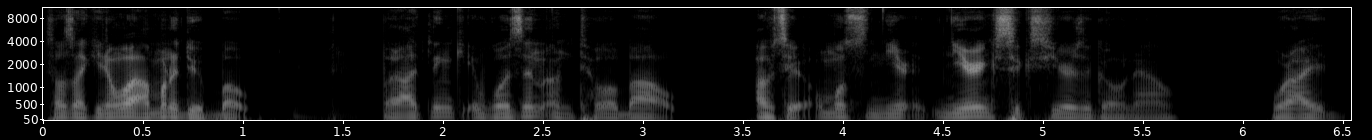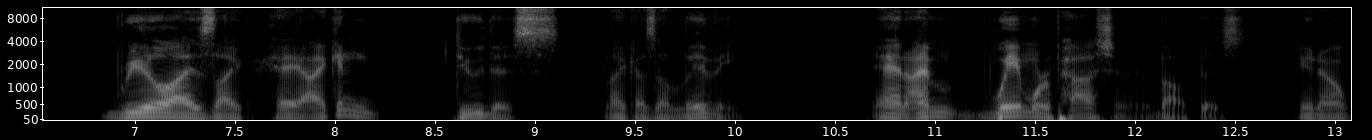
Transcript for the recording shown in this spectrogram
So I was like, you know what, I'm gonna do both. Mhm. But I think it wasn't until about, I would say almost near nearing six years ago now, where I realized like, hey, I can do this like as a living, and I'm way more passionate about this, you know.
